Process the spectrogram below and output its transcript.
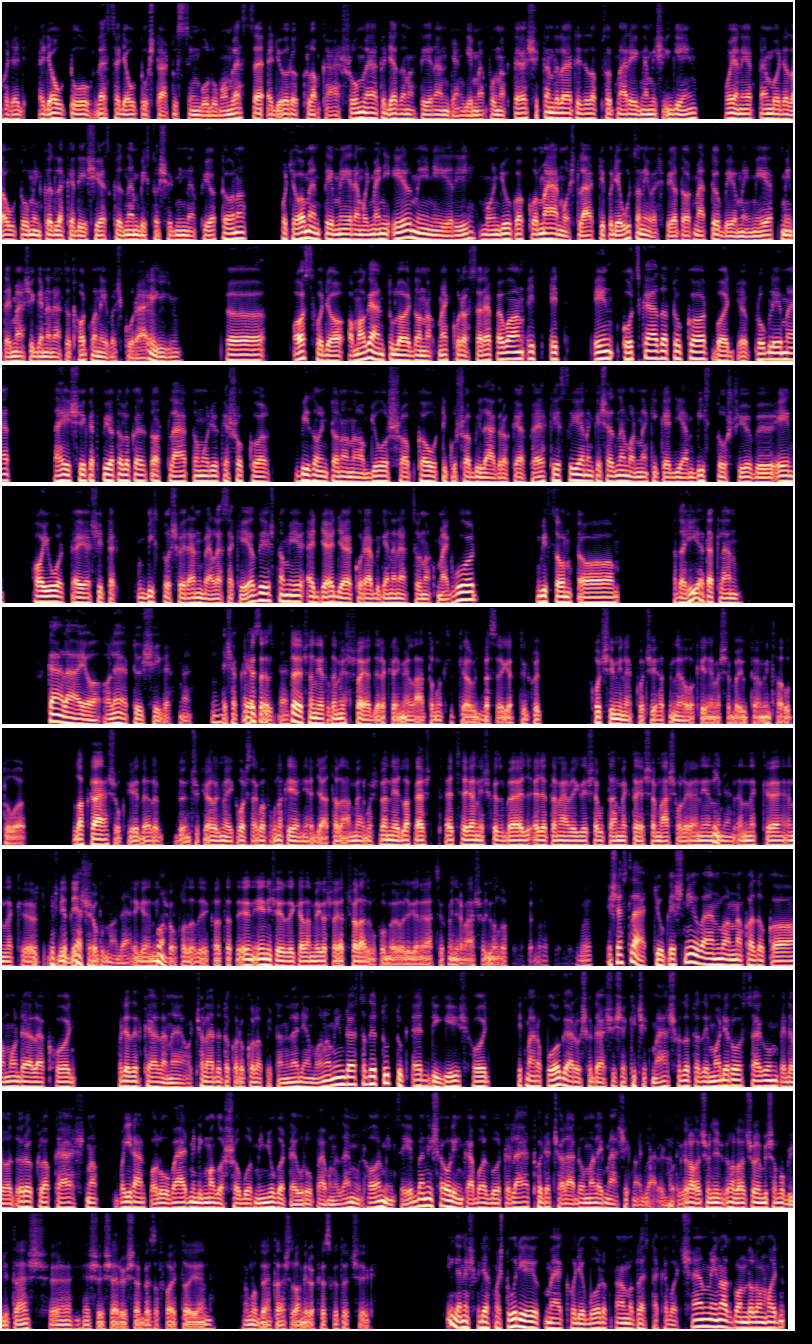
hogy egy, egy autó, lesz egy autóstátusz szimbólumom, lesz egy örök lakásom, lehet, hogy ezen a téren meg fognak teljesíteni, de lehet, hogy ez abszolút már rég nem is igény. Olyan értem, hogy az autó, mint közlekedési eszköz nem biztos, hogy minden fiatalnak. Hogyha a mentén mérem, hogy mennyi élmény éri, mondjuk, akkor már most látjuk, hogy a 20 éves fiatalt már több élmény miért, mint egy másik generációt 60 éves koráig. Ö, az, hogy a, a magántulajdonnak mekkora szerepe van, itt, itt én kockázatokat, vagy problémát, nehézséget, fiatalokat azt látom, hogy ők sokkal bizonytalanabb, gyorsabb, kaotikusabb világra kell felkészüljenek, és ez nem ad nekik egy ilyen biztos jövő. Én, ha jól teljesítek, biztos, hogy rendben leszek érzést, ami egy egyel korábbi generációnak megvolt, viszont a, az a hihetetlen skálája a lehetőségeknek, Uh-huh. És a ez, ez teljesen értem, és saját gyerekeimmel látom, akikkel úgy beszélgettünk, hogy kocsi, minek kocsi, hát mindenhol kényelmesebben jut el, mint ha autóval. Lakás, oké, de előbb döntsük el, hogy melyik országban fognak élni egyáltalán, mert most venni egy lakást egy helyen, és közben egy egyetem elvégzése után meg teljesen máshol élni, ennek, igen. ennek, ennek és, és nincs, sok, magát. igen, nincs sok hozadéka. Tehát én, én is érzékelem még a saját családunkon belül, hogy a generációk mennyire máshogy gondolkodnak ebben a kérdésben. És ezt látjuk, és nyilván vannak azok a modellek, hogy hogy azért kellene, hogy családot akarok alapítani, legyen valami, de ezt azért tudtuk eddig is, hogy itt már a polgárosodás is egy kicsit máshozott, azért Magyarországon például az öröklakásnak iránt való vágy mindig magasabb volt, mint Nyugat-Európában az elmúlt 30 évben is, ahol inkább az volt, hogy lehet, hogy a családommal egy másik nagyvárosban. Hát igen, alacsony, alacsonyabb is a mobilitás, és, és erősebb ez a fajta ilyen modern társadalmi röghözkötöttség. Igen, és hogy ezt most úgy éljük meg, hogy a boldogtalmak lesznek-e vagy sem, én azt gondolom, hogy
